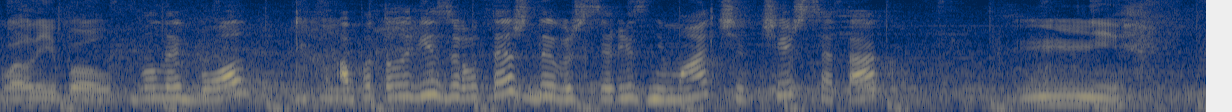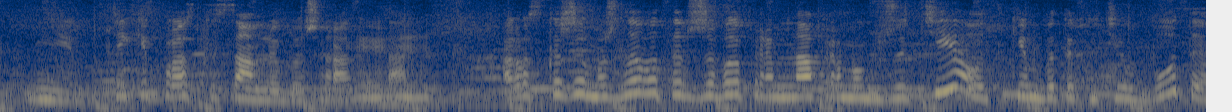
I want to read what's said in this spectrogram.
Волейбол. Волейбол. А по телевізору теж дивишся різні матчі, вчишся, так? Ні. Ні, тільки просто сам любиш грати, так? Мгм. А розкажи, можливо, ти вже випрям напрямок в житті, от ким би ти хотів бути?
